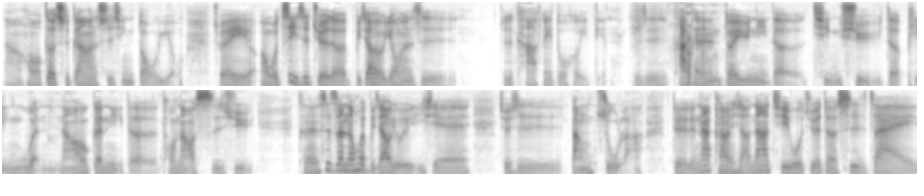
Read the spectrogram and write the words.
然后各式各样的事情都有，所以呃，我自己是觉得比较有用的是。就是咖啡多喝一点，就是它可能对于你的情绪的平稳，然后跟你的头脑思绪，可能是真的会比较有一些就是帮助啦。对对，那开玩笑，那其实我觉得是在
